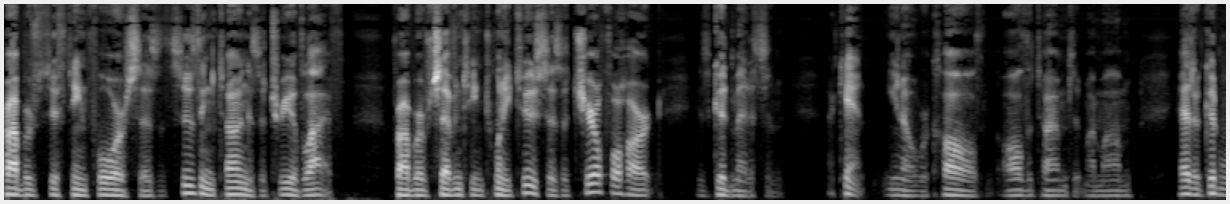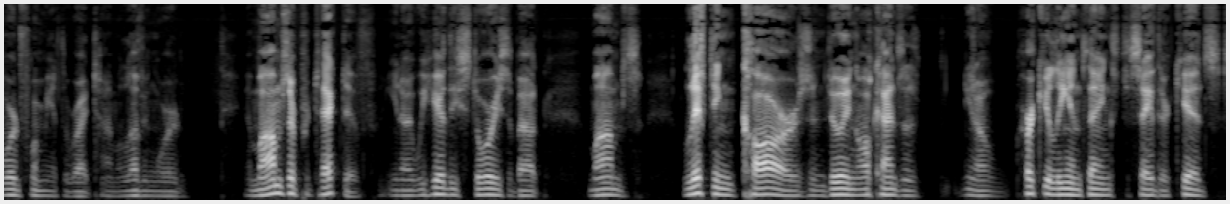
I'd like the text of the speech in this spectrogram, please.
Proverbs 15:4 says, "The soothing tongue is a tree of life." Proverbs 17:22 says, "A cheerful heart is good medicine." I can't, you know, recall all the times that my mom had a good word for me at the right time, a loving word. And moms are protective. You know, we hear these stories about moms lifting cars and doing all kinds of, you know, Herculean things to save their kids.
